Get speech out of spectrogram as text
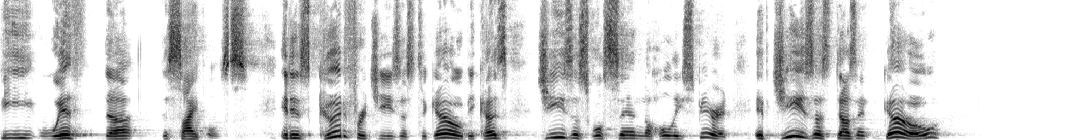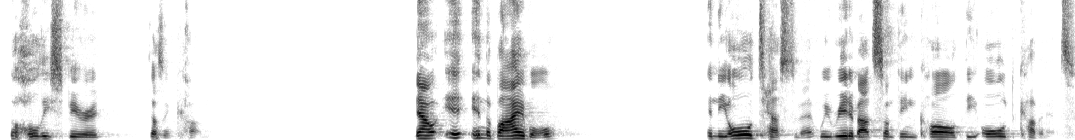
be with the disciples. It is good for Jesus to go because Jesus will send the Holy Spirit. If Jesus doesn't go, the Holy Spirit doesn't come. Now, in the Bible, in the Old Testament, we read about something called the Old Covenant.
